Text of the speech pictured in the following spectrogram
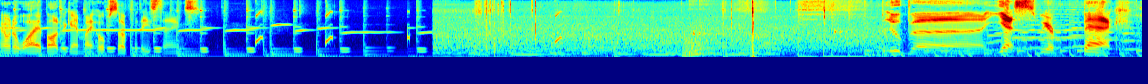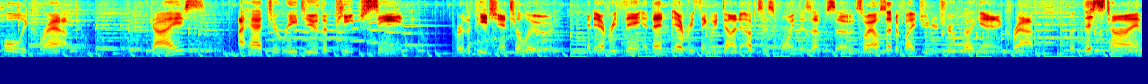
I don't know why I bother getting my hopes up for these things. Blooper! Yes, we are back. Holy crap. Guys, I had to redo the Peach scene, or the Peach interlude, and everything, and then everything we've done up to this point in this episode. So I also had to fight Junior Troopa again crap. But this time,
